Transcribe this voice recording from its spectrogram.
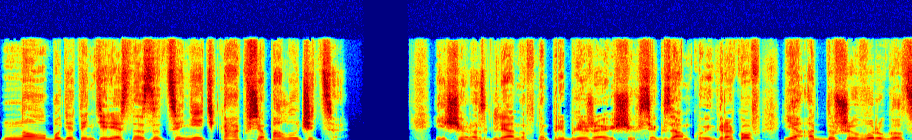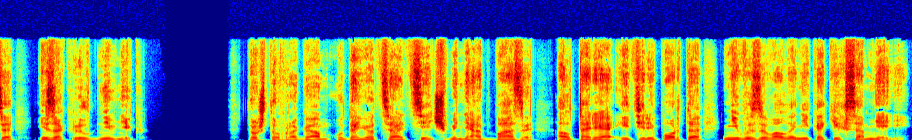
«Но будет интересно заценить, как все получится». Еще раз глянув на приближающихся к замку игроков, я от души выругался и закрыл дневник. То, что врагам удается отсечь меня от базы, алтаря и телепорта, не вызывало никаких сомнений.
